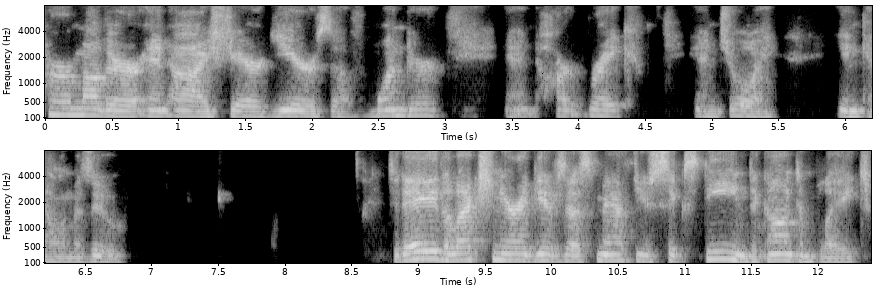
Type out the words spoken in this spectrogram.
her mother and I shared years of wonder and heartbreak and joy in Kalamazoo. Today, the lectionary gives us Matthew 16 to contemplate,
